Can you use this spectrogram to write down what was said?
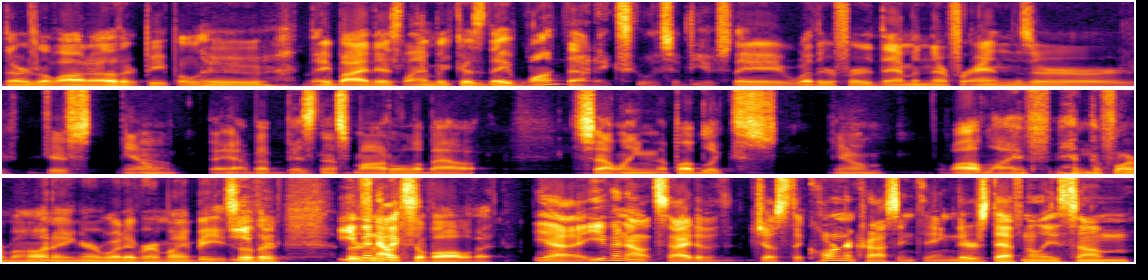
There's a lot of other people who they buy this land because they want that exclusive use. They whether for them and their friends or just, you know, they have a business model about selling the public's, you know, wildlife in the form of hunting or whatever it might be. So Even- there, there's even a mix outs- of all of it. Yeah, even outside of just the corner crossing thing, there's definitely some,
